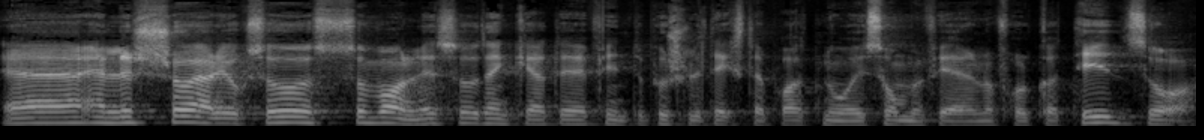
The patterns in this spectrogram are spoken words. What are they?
Eh, ellers så er det jo også som vanlig så tenker jeg at det er fint å pusle litt ekstra på at nå i sommerferien når folk har tid, så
